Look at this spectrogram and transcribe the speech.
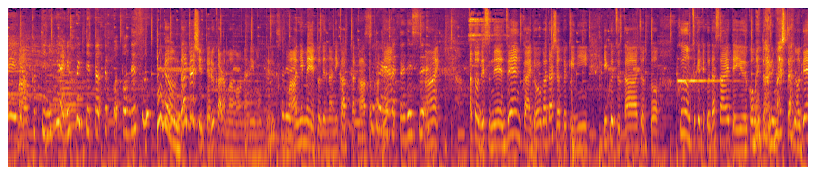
えー、じゃあ勝手に部屋に入ってたってことです。うん大体知ってるからママは何持ってるか、まあ、アニメートで何買ったかとかそれはよかねったです。はい。あとですね前回動画出した時にいくつかちょっと「クーンつけてください」っていうコメントありましたので、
